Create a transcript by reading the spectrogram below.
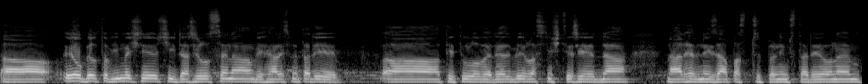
A, jo, byl to výjimečný ročník, dařilo se nám, vyhráli jsme tady a, titulové derby, vlastně 4-1, nádherný zápas před plným stadionem,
